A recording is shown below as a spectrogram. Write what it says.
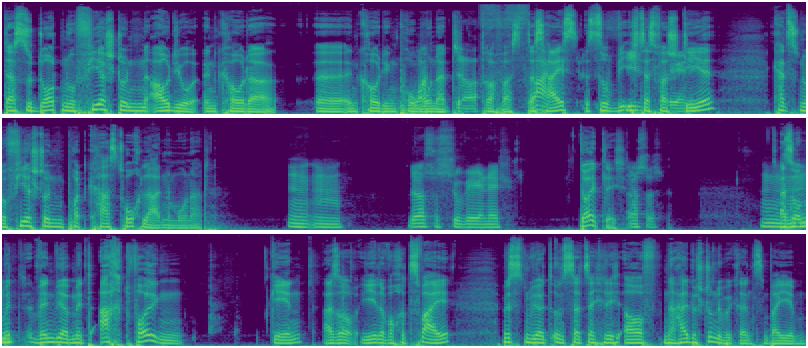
dass du dort nur vier Stunden Audio-Encoder, äh, Encoding pro What Monat drauf hast. Das fuck? heißt, so wie ich das verstehe, kannst du nur vier Stunden Podcast hochladen im Monat. Mhm. Das ist zu wenig. Deutlich. Das ist. Also Mhm. mit, wenn wir mit acht Folgen gehen, also jede Woche zwei, müssten wir uns tatsächlich auf eine halbe Stunde begrenzen bei jedem.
